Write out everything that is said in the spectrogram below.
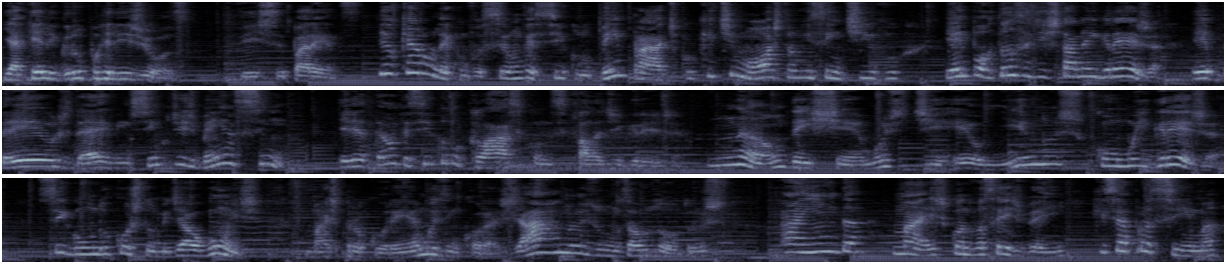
e aquele grupo religioso eu quero ler com você um versículo bem prático que te mostra o incentivo e a importância de estar na igreja. Hebreus 10, 25 diz bem assim. Ele é até um versículo clássico quando se fala de igreja. Não deixemos de reunir-nos como igreja, segundo o costume de alguns, mas procuremos encorajar-nos uns aos outros, ainda mais quando vocês veem que se aproxima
